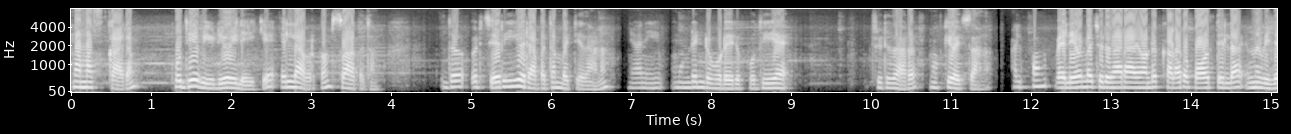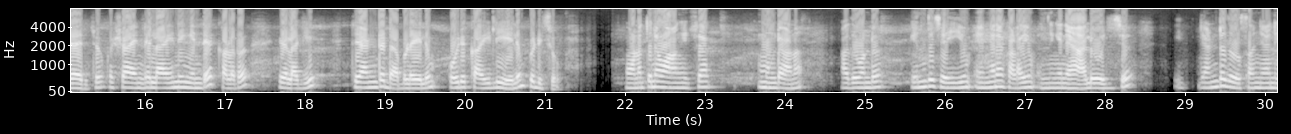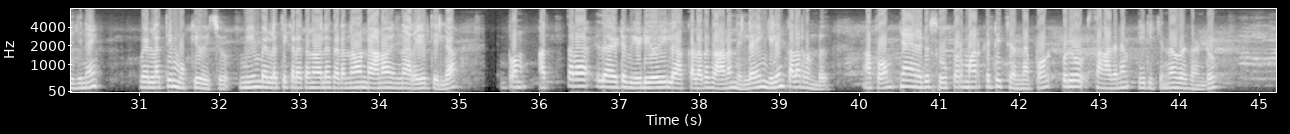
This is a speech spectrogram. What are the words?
നമസ്കാരം. പുതിയ വീഡിയോയിലേക്ക് എല്ലാവർക്കും സ്വാഗതം. ഇത് ഒരു ചെറിയൊരു അബദ്ധം പറ്റിയതാണ്. ഞാൻ ഈ മുണ്ടിന്റെ കൂടെ ഒരു പുതിയ ചുരിദാർ മുക്കി വെച്ചതാണ്. അല്പം വിലയുള്ള ചുരിദാർ ആയതുകൊണ്ട് കളർ പോകത്തില്ല എന്ന് വിചാരിച്ചു. പക്ഷെ അതിന്റെ ലൈനിങ്ങിന്റെ കളറ് ഇളകി രണ്ട് ഡബിളയിലും ഒരു കൈലിയിലും പിടിച്ചു. ഓണത്തിന് വാങ്ങിച്ച മുണ്ടാണ്. അതുകൊണ്ട് എന്ത് ചെയ്യും എങ്ങനെ കളയും എന്നിങ്ങനെ ആലോചിച്ച് രണ്ട് ദിവസം ഞാൻ ഇതിനെ വെള്ളത്തിൽ മുക്കി വെച്ചു മീൻ വെള്ളത്തിൽ കിടക്കുന്ന പോലെ കിടന്നുകൊണ്ടാണോ എന്നറിയത്തില്ല. ഇപ്പം അത്ര ഇതായിട്ട് വീഡിയോയിൽ ആ കളർ കാണുന്നില്ല. എങ്കിലും കളറുണ്ട്. അപ്പം ഞാനൊരു സൂപ്പർ മാർക്കറ്റിൽ ചെന്നപ്പോൾ ഒരു സാധനം ഇരിക്കുന്നത് കണ്ടു.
